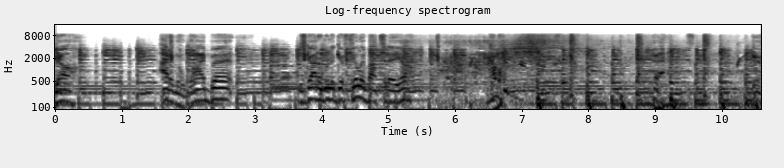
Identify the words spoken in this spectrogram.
Yo, I don't know why, but just got a really good feeling about today, yo. Come on. good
